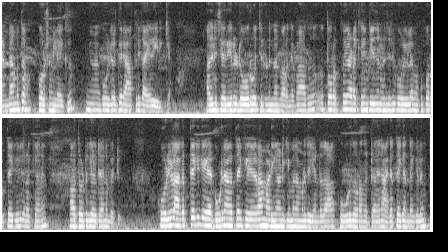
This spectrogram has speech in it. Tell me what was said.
രണ്ടാമത്തെ പോർഷനിലേക്ക് കോഴികൾക്ക് രാത്രി കയറിയിരിക്കാം അതിന് ചെറിയൊരു ഡോർ വെച്ചിട്ടുണ്ടെന്ന് ഞാൻ പറഞ്ഞു അപ്പോൾ അത് തുറക്കുകയും അടയ്ക്കുകയും ചെയ്യുന്നതിനനുസരിച്ച് കോഴികളെ നമുക്ക് പുറത്തേക്ക് ഇറക്കാനും അകത്തോട്ട് കയറ്റാനും പറ്റും. കോഴികൾ അകത്തേക്ക് കയറി കൂടിനകത്തേക്ക് കയറാൻ മടി കാണിക്കുമ്പോൾ നമ്മൾ ചെയ്യേണ്ടത് ആ കൂട് തുറന്നിട്ട് അതിനകത്തേക്ക് എന്തെങ്കിലും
